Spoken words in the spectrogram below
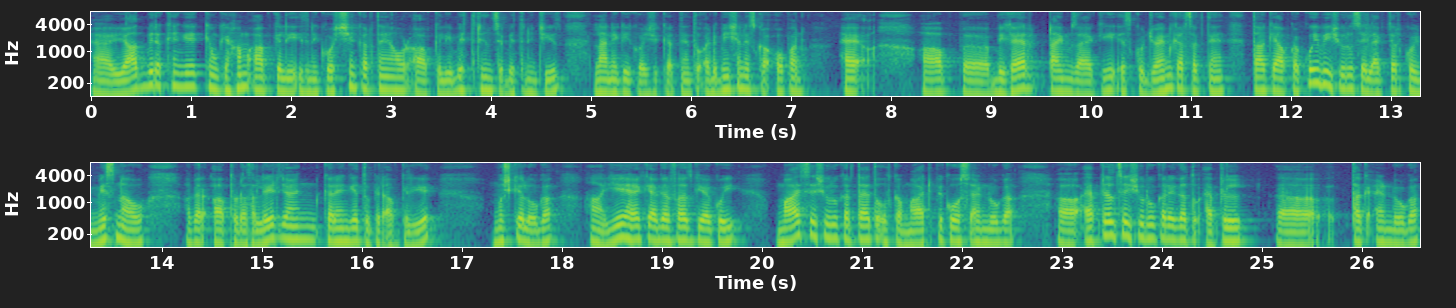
याद भी रखेंगे क्योंकि हम आपके लिए इतनी कोशिशें करते हैं और आपके लिए बेहतरीन से बेहतरीन चीज़ लाने की कोशिश करते हैं। तो एडमिशन इसका ओपन है। आप बगैर टाइम ज़ाया कि इसको ज्वाइन कर सकते हैं ताकि आपका कोई भी शुरू से लेक्चर कोई मिस ना हो। अगर आप थोड़ा सा लेट ज्वाइन करेंगे तो फिर आपके लिए मुश्किल होगा। हाँ ये है कि अगर फ़र्ज़ किया कोई मार्च से शुरू करता है तो उसका मार्च पे कोर्स एंड होगा। अप्रैल से शुरू करेगा तो अप्रैल तक एंड होगा।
